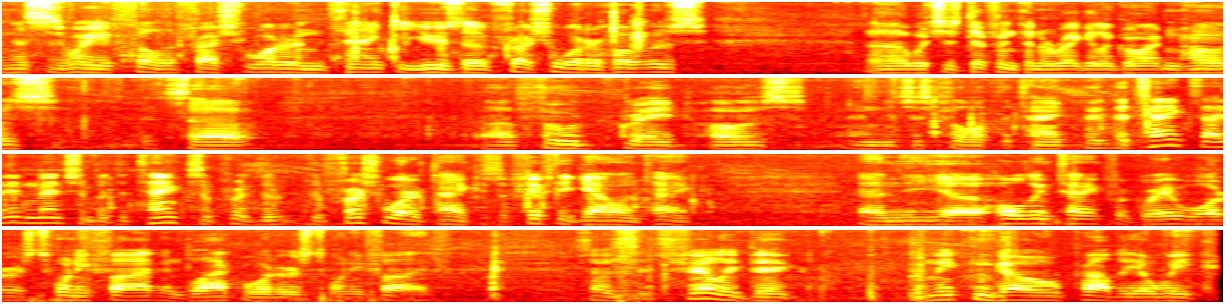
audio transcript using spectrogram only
And this is where you fill the fresh water in the tank. You use a freshwater hose, uh, which is different than a regular garden hose. It's a, uh, food grade hose and you just fill up the tank. The, the tanks I didn't mention, but the tanks are the, the freshwater tank is a 50 gallon tank, and the uh, holding tank for gray water is 25 and black water is 25. So it's, it's fairly big, and we can go probably a week.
